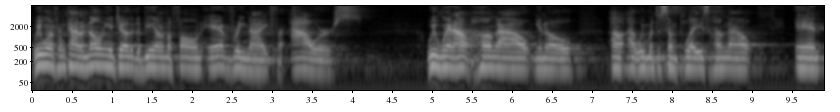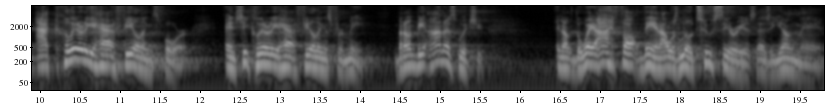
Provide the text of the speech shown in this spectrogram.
We went from kind of knowing each other to being on the phone every night for hours. We went out, hung out, you know. Uh, we went to some place, hung out, and I clearly had feelings for her, and she clearly had feelings for me. But I'm gonna be honest with you. You know, the way I thought then, I was a little too serious as a young man.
